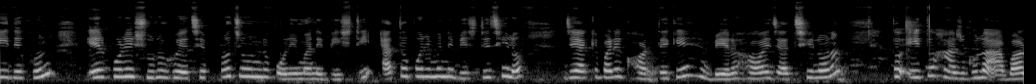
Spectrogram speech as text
এই দেখুন, এরপরে শুরু হয়েছে প্রচণ্ড পরিমাণে বৃষ্টি। এত পরিমাণে বৃষ্টি ছিল যে একেবারে ঘর থেকে বের হওয়াই যাচ্ছিল না। তো এই তো হাঁসগুলো আবার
